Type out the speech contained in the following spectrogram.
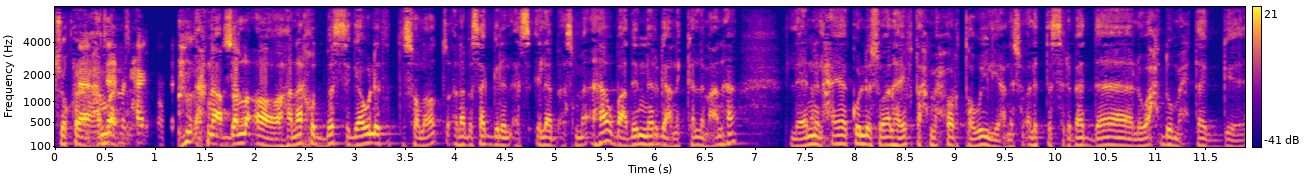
شكرا يا آه، محمد. إحنا عبد الله آه هناخد بس جولة اتصالات. أنا بسجل الأسئلة بأسمائها وبعدين نرجع نتكلم عنها لأن الحقيقة كل سؤال هيفتح محور طويل. يعني سؤال التسريبات ده لوحده محتاج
